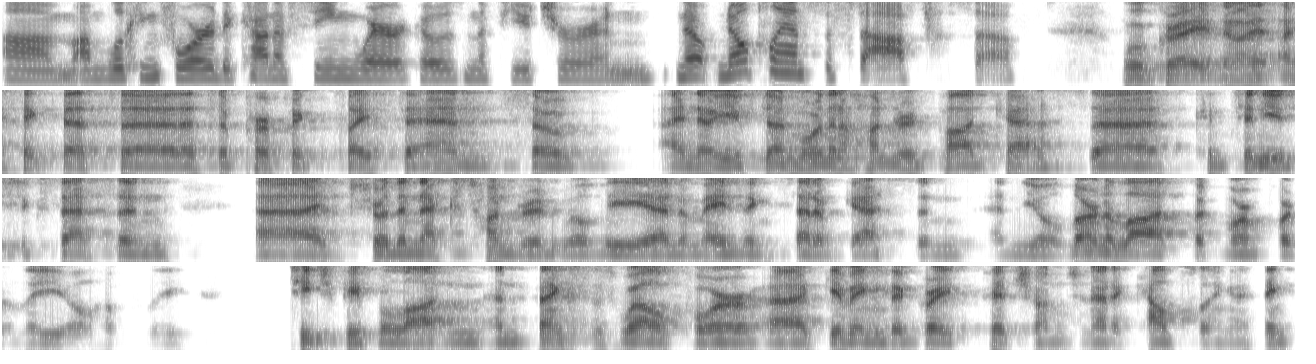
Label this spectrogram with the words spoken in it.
um, I'm looking forward to kind of seeing where it goes in the future. And no no plans to stop. So. Well, great. No, I, I think that's a, that's a perfect place to end. So I know you've done more than hundred podcasts. Uh, continued success and uh, I'm sure the next hundred will be an amazing set of guests, and and you'll learn a lot. But more importantly, you'll hopefully teach people a lot. And, and thanks as well for uh, giving the great pitch on genetic counseling. I think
